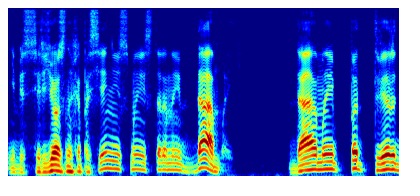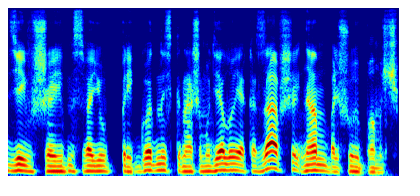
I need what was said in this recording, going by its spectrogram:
не без серьезных опасений с моей стороны, дамой. Дамой, подтвердившей свою пригодность к нашему делу и оказавшей нам большую помощь.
